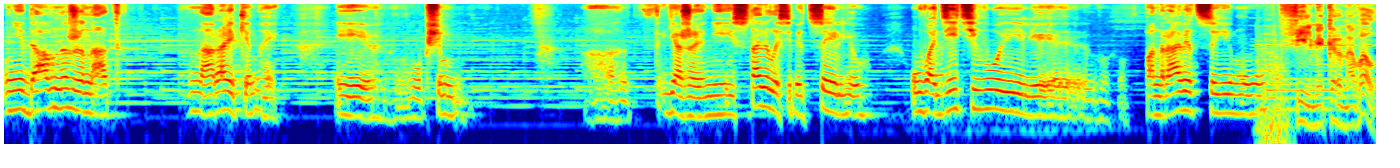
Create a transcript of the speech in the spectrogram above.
недавно женат на Райкиной. И, в общем, а, я же не ставила себе целью уводить его или э, понравиться ему. В фильме «Карнавал»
